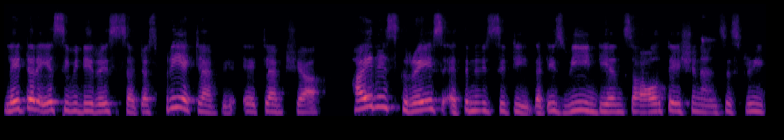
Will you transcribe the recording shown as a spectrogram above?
later ASCVD risk such as pre-eclampsia, high risk race ethnicity, that is we Indian, South Asian ancestry,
